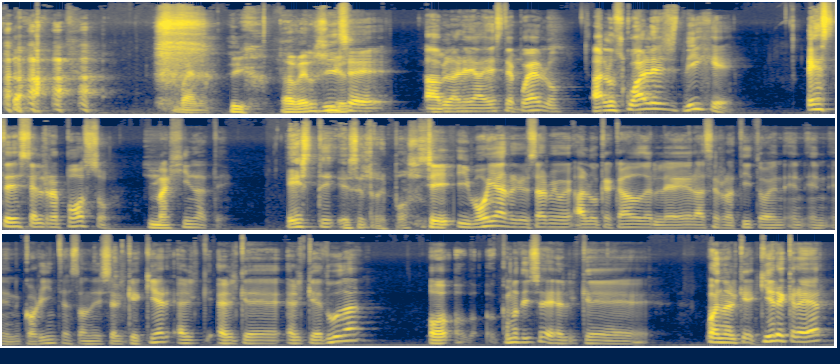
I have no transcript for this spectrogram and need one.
Bueno. Hijo, a ver si... Dice, hablaré a este pueblo, a los cuales dije, este es el reposo. Imagínate. Este es el reposo. Sí, y voy a regresarme a lo que acabo de leer hace ratito en, en, Corintias, donde dice, el que quiere, el, el, que, el que duda, o, ¿cómo dice? El que, bueno, el que quiere creer,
